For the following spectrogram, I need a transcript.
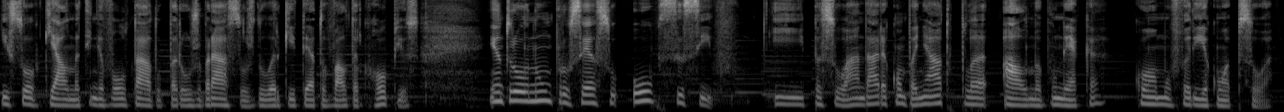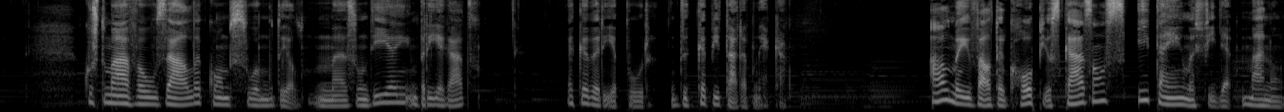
e soube que Alma tinha voltado para os braços do arquiteto Walter Gropius, entrou num processo obsessivo e passou a andar acompanhado pela alma boneca, como faria com a pessoa. Costumava usá-la como sua modelo, mas um dia, embriagado, acabaria por decapitar a boneca. Alma e Walter Gropius casam-se e têm uma filha, Manon.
